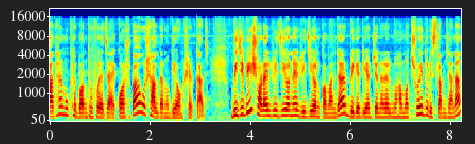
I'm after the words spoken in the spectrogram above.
বাধার মুখে বন্ধ হয়ে যায় কসবা ও শালদা নদী অংশের কাজ। বিজিবি সরাইল রিজিয়নের region commander brigadier general Mohammad Shahidul Islam জানান,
